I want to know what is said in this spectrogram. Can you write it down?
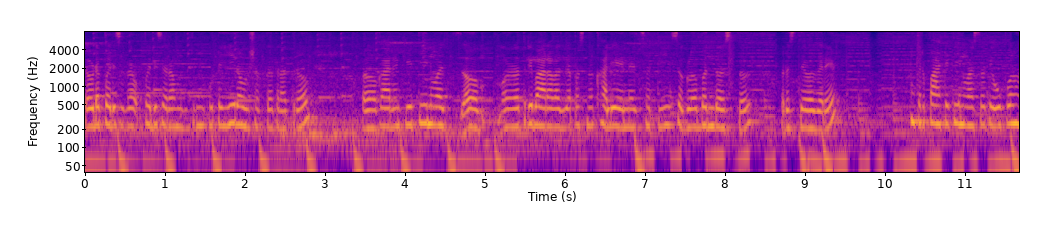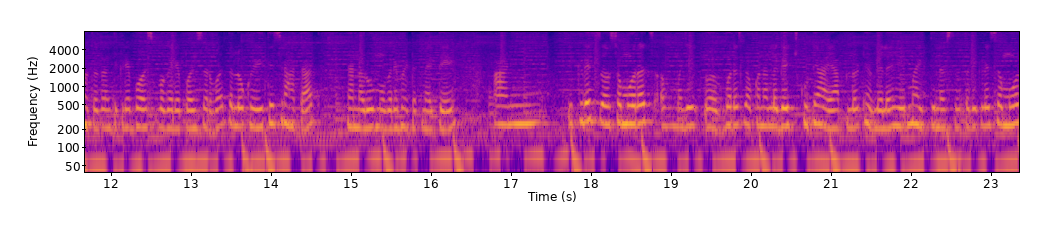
एवढ्या परिसरा परिसरामध्ये तुम्ही कुठेही राहू शकतात रात्र. कारण की तीन वाज रात्री बारा वाजल्यापासून खाली येण्यासाठी सगळं बंद असतं रस्ते वगैरे. तर पहाटे तीन वाजता ते ओपन होतात आणि तिकडे बस वगैरे पण सर्व. तर लोक इथेच राहतात. त्यांना रूम वगैरे भेटत नाही ते. आणि इकडेच समोरच म्हणजे बऱ्याच लोकांना लगेज कुठे आहे आपलं ठेवलेलं हे माहिती नसतं. तर इकडे समोर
